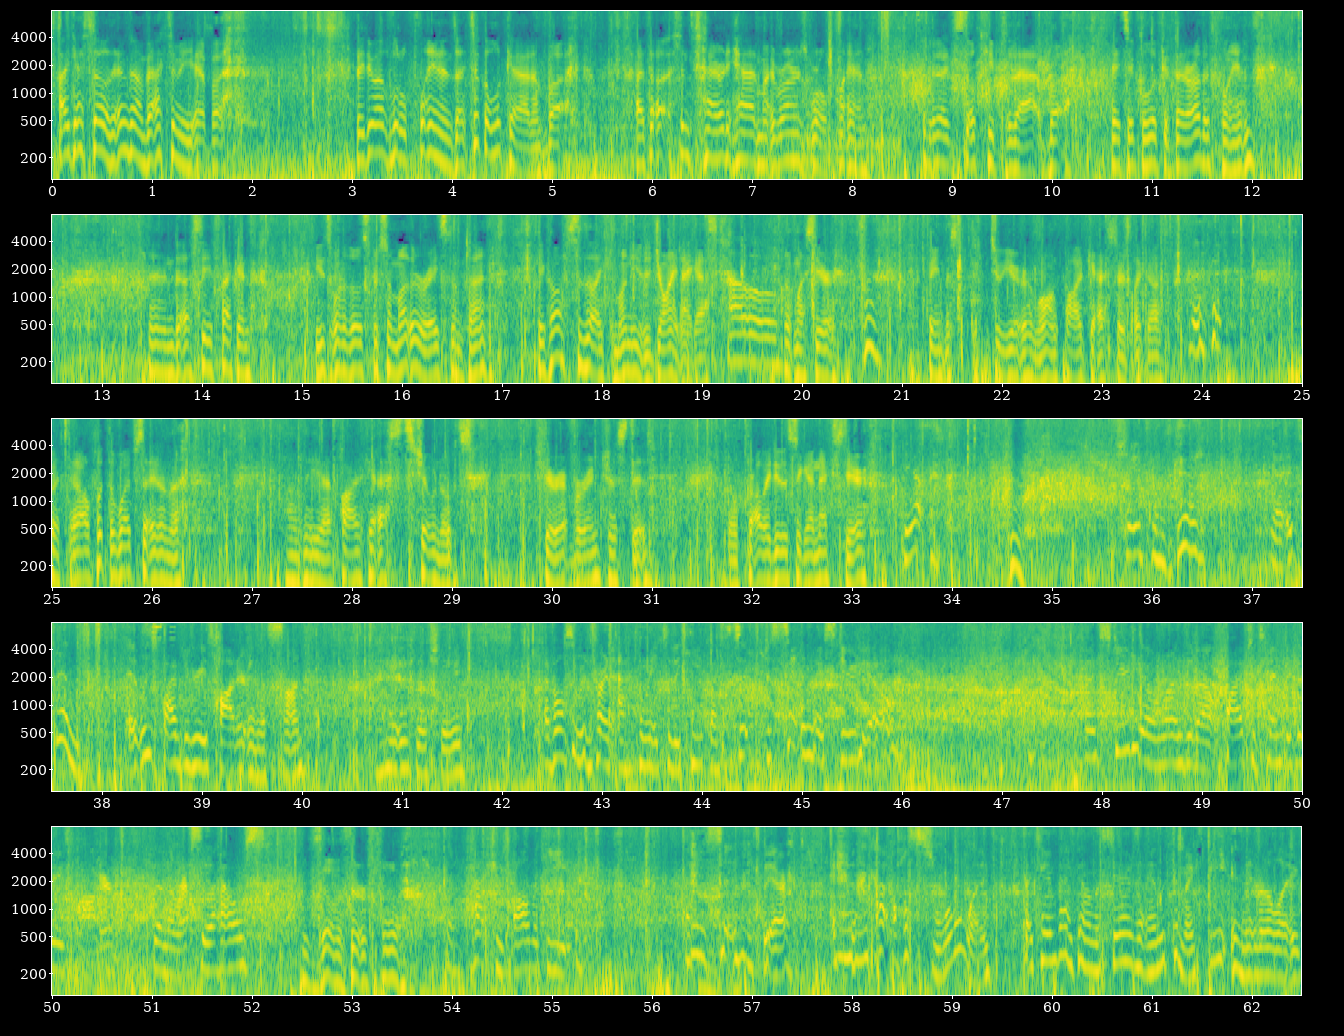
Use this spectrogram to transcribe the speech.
I guess so. They haven't gotten back to me yet, but they do have little plans. I took a look at them, but I thought since I already had my Runner's World plan, that I'd still keep to that. But they took a look at their other plans and uh, see if I can use one of those for some other race sometime. It costs like money to join, I guess, Oh. unless you're famous two-year-long podcasters like us. But uh, I'll put the website on the on the uh, podcast show notes if you're ever interested. We'll probably do this again next year. Yeah. Shade feels good. Yeah, it's been at least five degrees hotter in the sun. There is no shade. I've also been trying to acclimate to the heat by sit, just sitting in my studio. My studio runs about five to ten degrees hotter than the rest of the house. It's on the third floor. and captures all the heat. I was sitting up there and I got all swollen. I came back down the stairs and I looked at my feet and they were like,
